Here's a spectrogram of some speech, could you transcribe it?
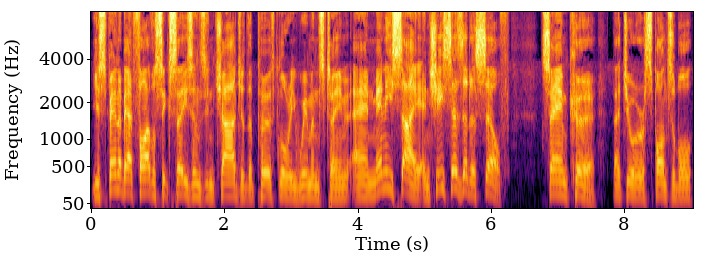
You spent about five or six seasons in charge of the Perth Glory women's team, and many say, and she says it herself, Sam Kerr, that you were responsible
